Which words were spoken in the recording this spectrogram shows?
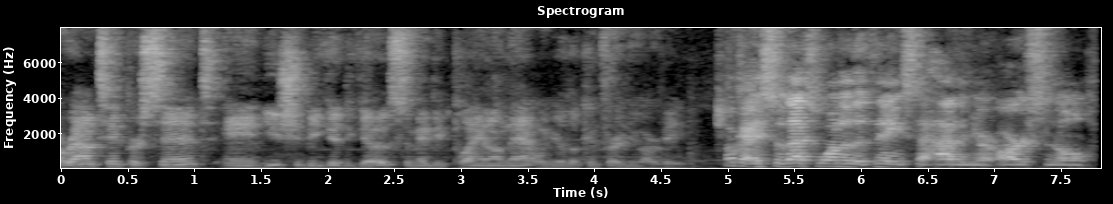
around 10% and you should be good to go. So maybe plan on that when you're looking for a new RV. Okay, so that's one of the things to have in your arsenal.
